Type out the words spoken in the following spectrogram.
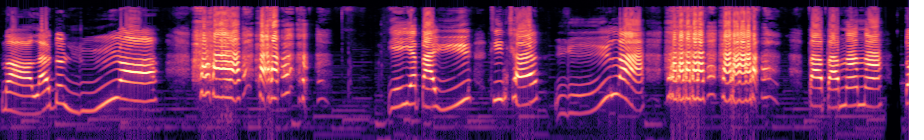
哪来的驴啊？”把鱼听成驴啦！哈哈哈哈哈！爸爸妈妈都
